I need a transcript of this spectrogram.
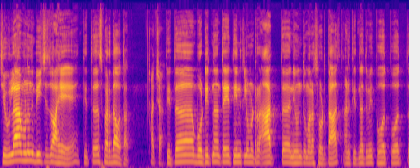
चिवला म्हणून बीच जो आहे तिथं स्पर्धा होतात. अच्छा. तिथं बोटीतनं ते तीन किलोमीटर आत नेऊन तुम्हाला सोडतात आणि तिथनं तुम्ही पोहत पोहत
